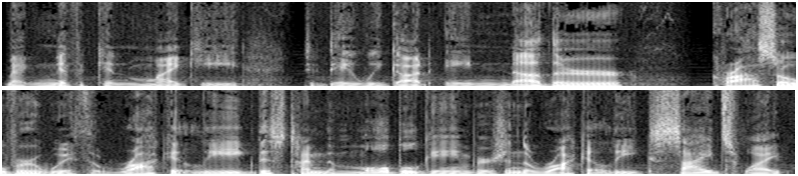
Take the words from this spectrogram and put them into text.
Magnificent Mikey. Today we got another crossover with Rocket League, this time the mobile game version, the Rocket League Sideswipe.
